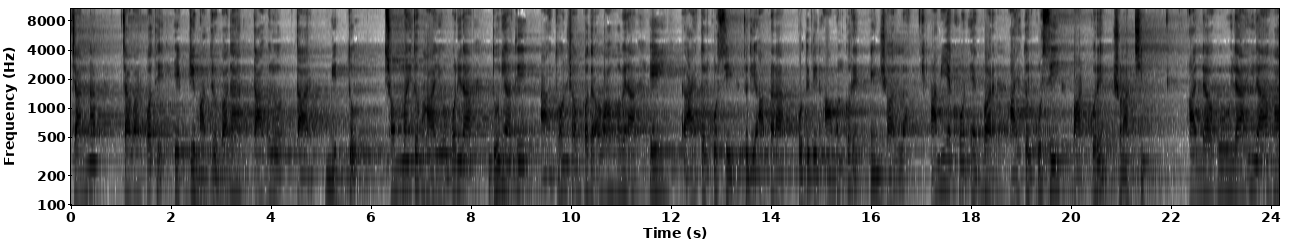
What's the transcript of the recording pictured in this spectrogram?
জান্নাত যাওয়ার পথে একটি মাত্র বাধা তা হলো তার মৃত্যু। সম্মানিত ভাই ও বোনেরা, দুনিয়াতে ধন সম্পদের অভাব হবে না। এই আয়তল কুরসি যদি আপনারা প্রতিদিন আমল করেন ইনশাল্লাহ আমি এখন একবার আয়তুল কুরসি পাঠ করে শোনাচ্ছি। আল্লাহু ইলাহা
